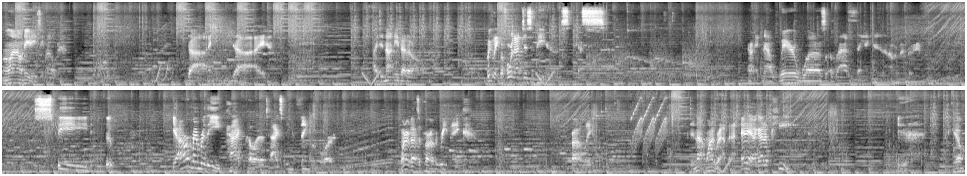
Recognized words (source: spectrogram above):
Well, I don't need easy mode. Die. Die. I did not need that at all. Quickly, before that disappears. Yes. Alright, now where was that thing again? I don't remember. Oop. Yeah, I remember the pack pellet attacks being a thing before. Wonder if that's a part of the remake. Probably. Did not want to grab that. Hey, I got a pee. Yeah. There you go.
